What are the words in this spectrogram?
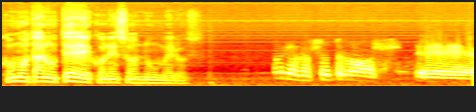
¿Cómo están ustedes con esos números? Bueno, nosotros eh,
